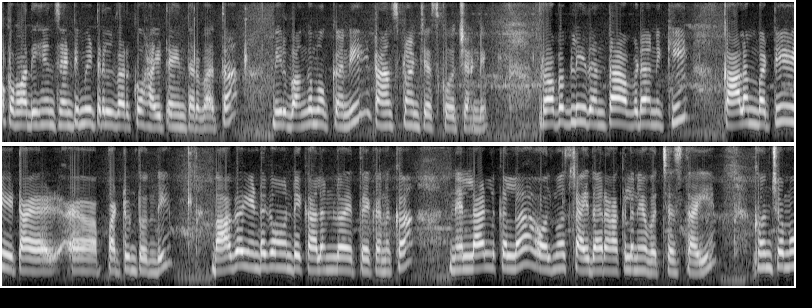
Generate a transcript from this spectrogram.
ఒక పదిహేను సెంటీమీటర్ల వరకు హైట్ అయిన తర్వాత మీరు వంగ మొక్కని ట్రాన్స్ప్లాంట్ చేసుకోవచ్చండి. ప్రాబబ్లీ ఇదంతా అవ్వడానికి కాలం బట్టి పట్టుంటుంది. బాగా ఎండగా ఉండే కాలంలో అయితే కనుక నెల్లాళ్ళ కల్లా ఆల్మోస్ట్ ఐదారు ఆకులనే వచ్చేస్తాయి. కొంచెము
